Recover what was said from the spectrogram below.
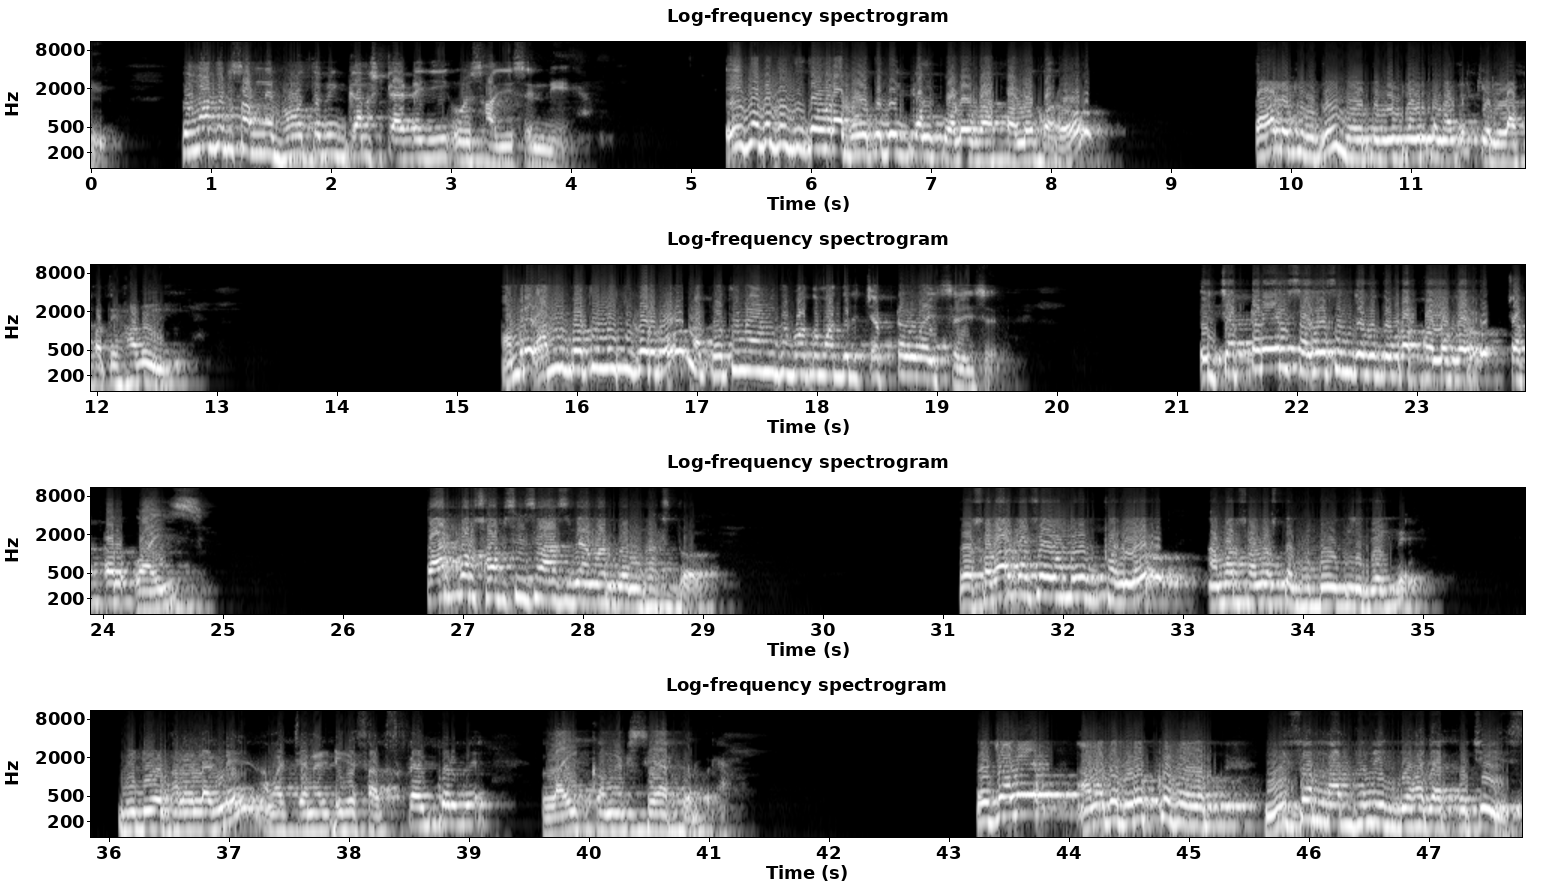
তোমাদের সামনে ভৌত বিজ্ঞান স্ট্র্যাটেজি ও সাজেশন নিয়ে। এইভাবে যদি তোমরা ভৌত বিজ্ঞান পড়ো বা ফলো করো, তাহলে কিন্তু ভৌত বিজ্ঞান তোমাদের কেল্লা হবেই। আমরা, আমি প্রথমে কি করব? না, প্রথমে আমি দেবো তোমাদের চ্যাপ্টার ওয়াইজ সাজেশন এই চ্যাপ্টার ওয়াইজ সাজেশন যদি তোমরা ফলো করো চ্যাপ্টার ওয়াইজ তারপর সবশেষে আসবে আমার ব্রহ্মাস্ত্র তো সবার কাছে অনুরোধ থাকল, আমার সমস্ত ভিডিওগুলি দেখবে। ভিডিও ভালো লাগলে আমার চ্যানেলটিকে সাবস্ক্রাইব করবে, লাইক, কমেন্ট, শেয়ার করবে। তো চলো, আমাদের লক্ষ্য হোক, মিশন মাধ্যমিক দু হাজার পঁচিশ।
